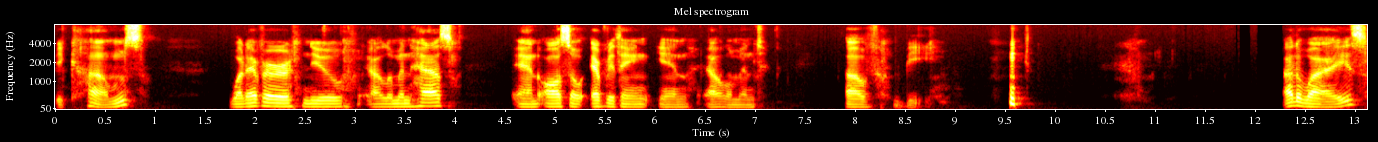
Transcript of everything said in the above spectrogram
becomes whatever new element has, and also everything in element of B. Otherwise,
